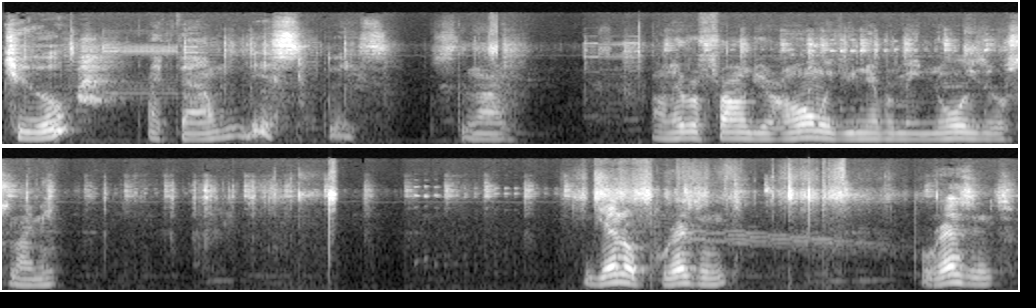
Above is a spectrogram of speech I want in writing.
two. I found this place. Slime. I'll never found your home if you never made noise, little slimy. Yellow present. Present.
